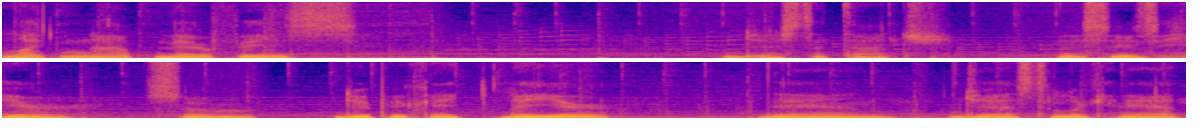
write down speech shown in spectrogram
lighten up their face. Just a touch. This is here. So duplicate layer. Then just looking at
